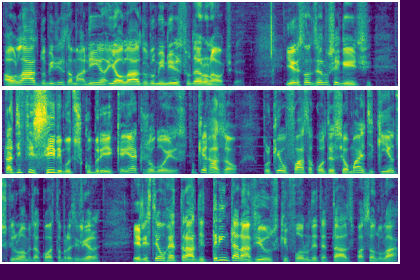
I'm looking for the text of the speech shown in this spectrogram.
ao lado do ministro da Marinha e ao lado do ministro da Aeronáutica. E eles estão dizendo o seguinte: está dificílimo descobrir quem é que jogou isso. Por que razão? Porque o fato aconteceu mais de 500 quilômetros da costa brasileira. Eles têm um retrato de 30 navios que foram detectados passando lá.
